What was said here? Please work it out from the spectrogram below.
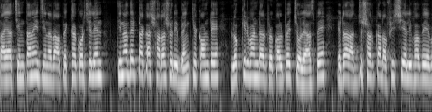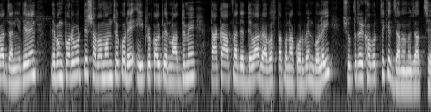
তাই আর চিন্তা নেই, যেনারা অপেক্ষা করছিলেন তিনাদের টাকা সরাসরি ব্যাঙ্ক অ্যাকাউন্টে লক্ষ্মীর ভাণ্ডার প্রকল্পে চলে আসবে। এটা রাজ্য সরকার অফিসিয়ালিভাবে এবার জানিয়ে দিলেন এবং পরবর্তী সভামঞ্চ করে এই প্রকল্পের মাধ্যমে টাকা আপনাদের দেওয়ার ব্যবস্থাপনা করবেন বলেই সূত্রের খবর থেকে জানানো যাচ্ছে।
